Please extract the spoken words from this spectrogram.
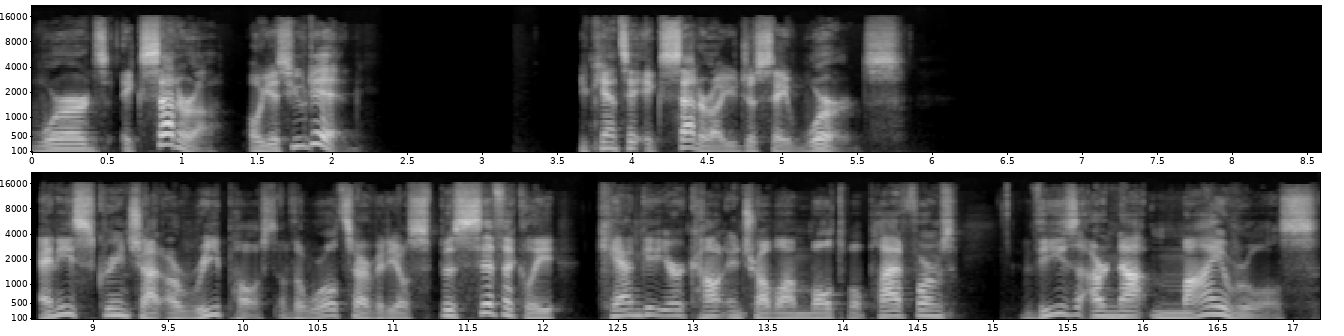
words, etc. Oh, yes, you did. You can't say etc., you just say words. Any screenshot or repost of the World Star video specifically can get your account in trouble on multiple platforms. These are not my rules.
